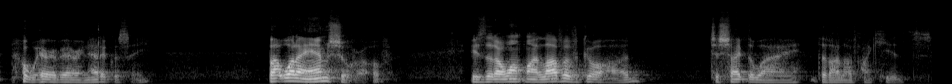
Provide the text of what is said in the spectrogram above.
aware of our inadequacy. But what I am sure of is that I want my love of God to shape the way that I love my kids.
